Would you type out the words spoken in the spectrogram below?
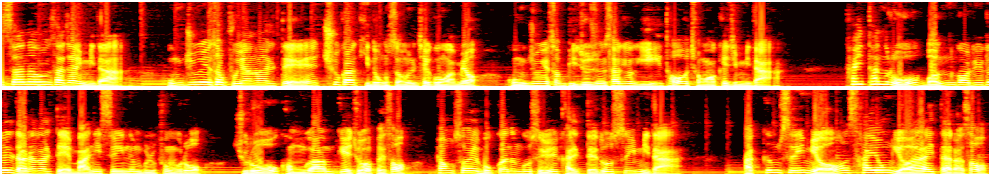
싸나운 사자입니다. 공중에서 부양할 때 추가 기동성을 제공하며 공중에서 비조준 사격이 더 정확해집니다. 타이탄으로 먼 거리를 날아갈 때 많이 쓰이는 물품으로 주로 검과 함께 조합해서 평소에 못 가는 곳을 갈 때도 쓰입니다. 가끔 쓰이며 사용 여하에 따라서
